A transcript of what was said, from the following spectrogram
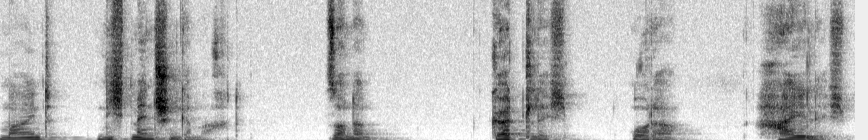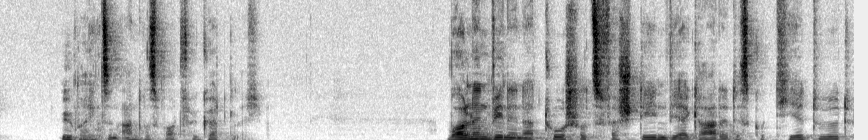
meint nicht menschengemacht, sondern göttlich oder heilig. Übrigens ein anderes Wort für göttlich. Wollen wir den Naturschutz verstehen, wie er gerade diskutiert wird,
